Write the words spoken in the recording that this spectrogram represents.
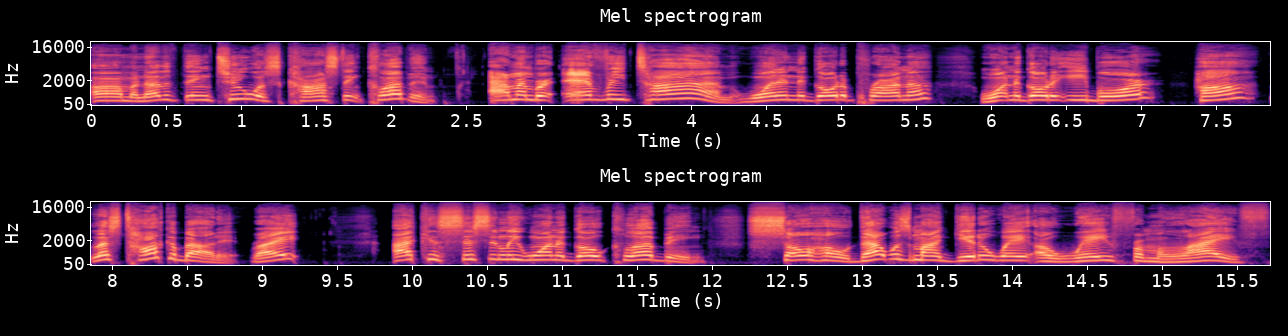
Um, another thing too was constant clubbing. I remember every time wanting to go to Prana, wanting to go to Ebor, huh? Let's talk about it, right? I consistently want to go clubbing. Soho, that was my getaway away from life.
